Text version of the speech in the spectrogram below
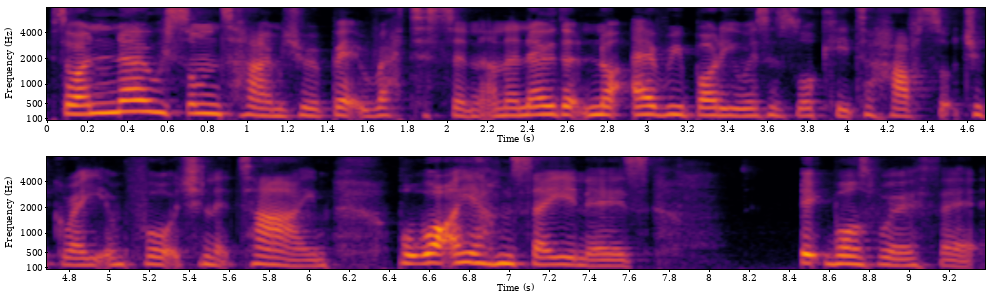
So I know sometimes you're a bit reticent, and I know that not everybody was as lucky to have such a great and fortunate time. But what I am saying is, it was worth it.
